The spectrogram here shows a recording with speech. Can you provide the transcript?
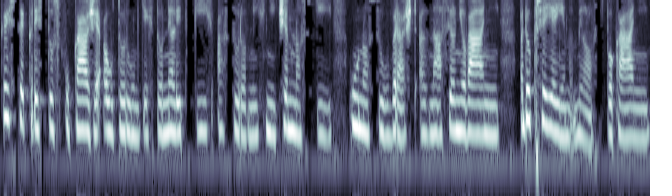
Kež se Kristus ukáže autorům těchto nelidských a surovných ničemností, únosů, vražd a znásilňování a dopřeje jim milost pokání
